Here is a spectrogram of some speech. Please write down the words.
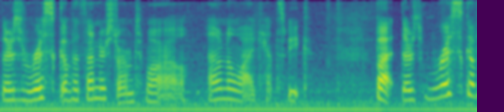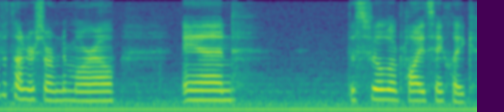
there's risk of a thunderstorm tomorrow. I don't know why I can't speak, but there's risk of a thunderstorm tomorrow, and this field will probably take like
